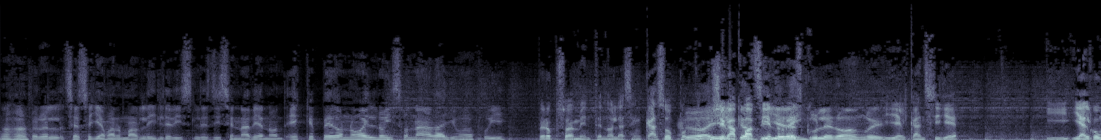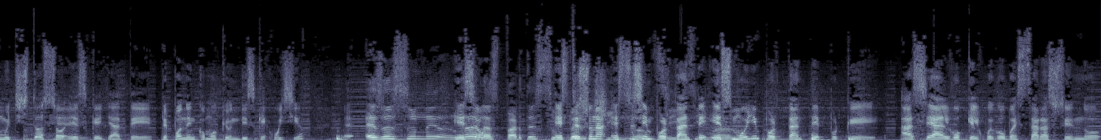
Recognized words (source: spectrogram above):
Ajá. Pero él se hace llamar Marley y le dice- les dice Nadia, no, eh, qué pedo, no, él no hizo nada, yo me fui. Pero pues obviamente no le hacen caso porque pues, llega el papi el canciller rey es culerón, güey. y el canciller. Y, y algo muy chistoso es que ya te, te ponen como que un disque juicio. Eh, Eso es una, una Eso- de las partes super Esto es, una, esto es importante, es muy importante porque hace algo que el juego va a estar haciendo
